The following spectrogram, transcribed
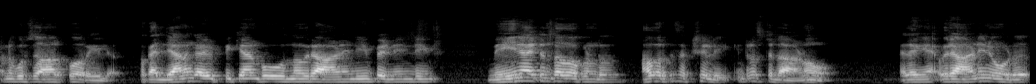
അതിനെ കുറിച്ച് ആർക്കും അറിയില്ല. ഇപ്പൊ കല്യാണം കഴിപ്പിക്കാൻ പോകുന്ന ഒരു ആണിന്റെയും പെണ്ണിന്റെയും മെയിൻ ആയിട്ട് എന്താ നോക്കേണ്ടത്? അവർക്ക് സെക്ഷലി ഇൻട്രസ്റ്റഡ് ആണോ? അല്ലെങ്കിൽ ഒരു ആണിനോട്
